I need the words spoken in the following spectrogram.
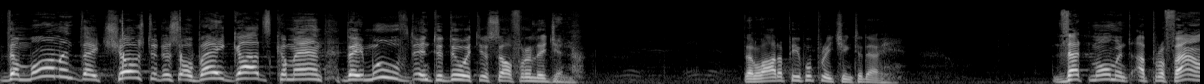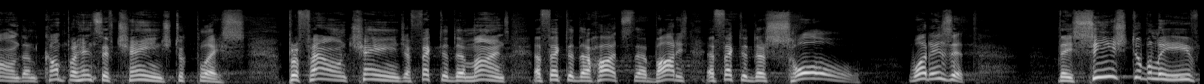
The moment they chose to disobey God's command, they moved into do it yourself religion. There are a lot of people preaching today that moment, a profound and comprehensive change took place. Profound change affected their minds, affected their hearts, their bodies, affected their soul. What is it? They ceased to believe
